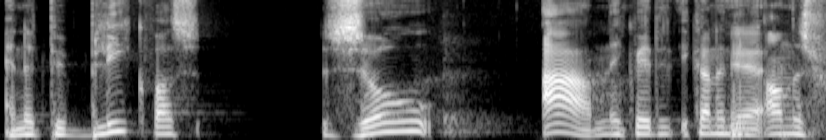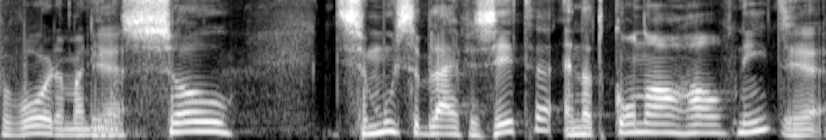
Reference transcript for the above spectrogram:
En het publiek was zo aan. Ik weet het, ik kan het niet anders verwoorden. Maar die was zo... Ze moesten blijven zitten. En dat kon al half niet. Ja,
